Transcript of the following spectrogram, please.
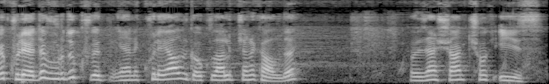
Ve kuleye de vurduk ve yani kuleyi aldık oklarlık canı kaldı. O yüzden şu an çok iyiyiz.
